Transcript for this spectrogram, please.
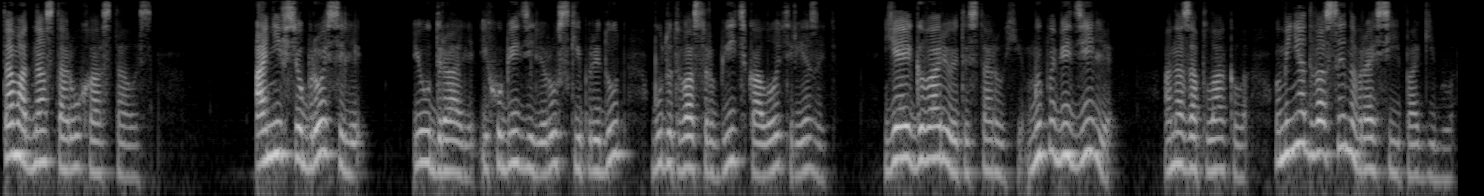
там одна старуха осталась. Они все бросили и удрали, их убедили, русские придут, будут вас рубить, колоть, резать. Я ей говорю этой старухе, мы победили. Она заплакала. У меня два сына в России погибло.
